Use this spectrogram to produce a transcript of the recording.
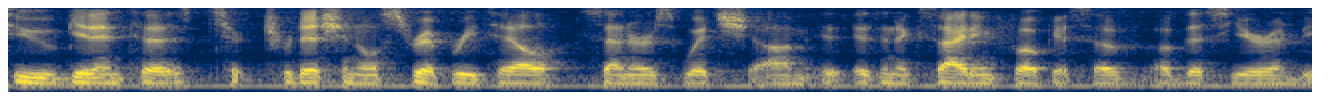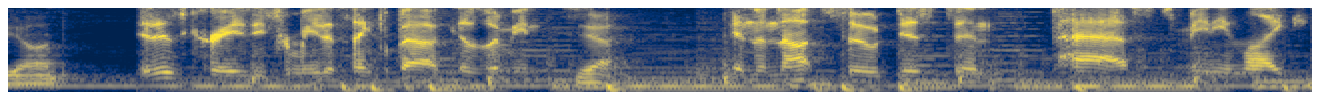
to get into t- traditional strip retail centers, which um, is an exciting focus of, of this year and beyond. It is crazy for me to think about because I mean, yeah, in the not so distant past, meaning like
